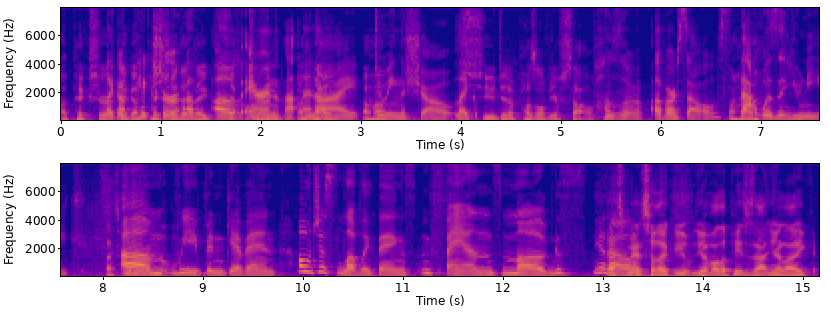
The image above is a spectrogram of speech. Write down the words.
A picture, like, a, picture, that of, of Erin turned- uh, and okay, I uh-huh. doing the show, like so you did a puzzle of yourself. puzzle of ourselves. That was a unique. That's Um, we've been given oh, just lovely things, fans, mugs. You know, That's weird. So like you, you have all the pieces out, and you're like,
